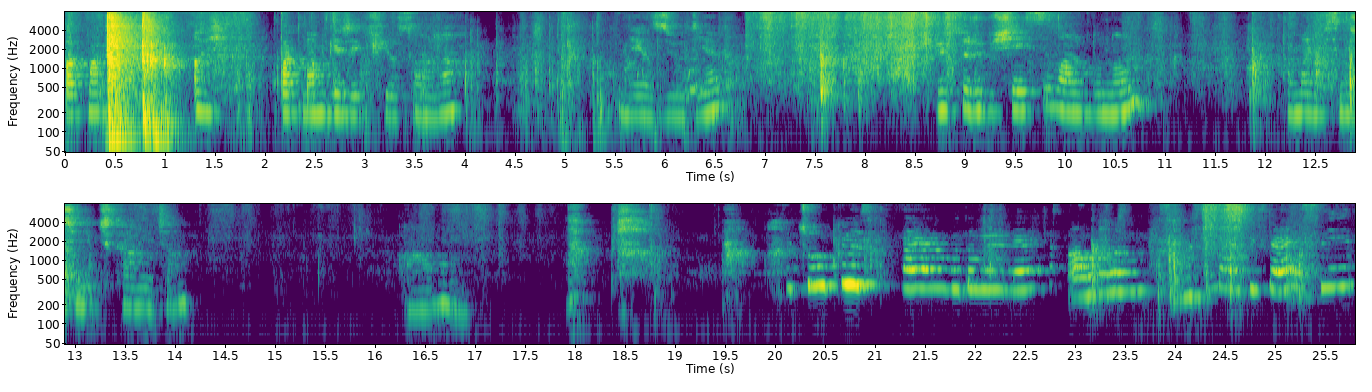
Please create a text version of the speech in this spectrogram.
Bakmam. Ay bakmam gerekiyor sonra. Ne yazıyor diye. Bir sürü bir şeysi var bunun. Ama hepsini şimdi çıkarmayacağım. Aa. Çok güzel. Bu da böyle. Allah'ım sen ne kadar güzelsin.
